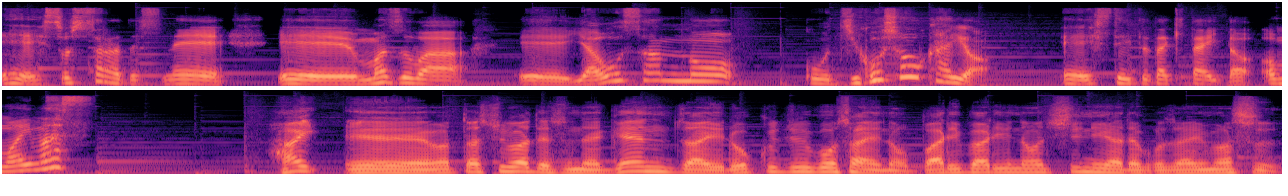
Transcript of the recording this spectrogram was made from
えー、そしたらですね、えー、まずは、えー、八尾さんのこう自己紹介を、えー、していただきたいと思います。はい、えー、私はですね、現在65歳のバリバリのシニアでございます。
